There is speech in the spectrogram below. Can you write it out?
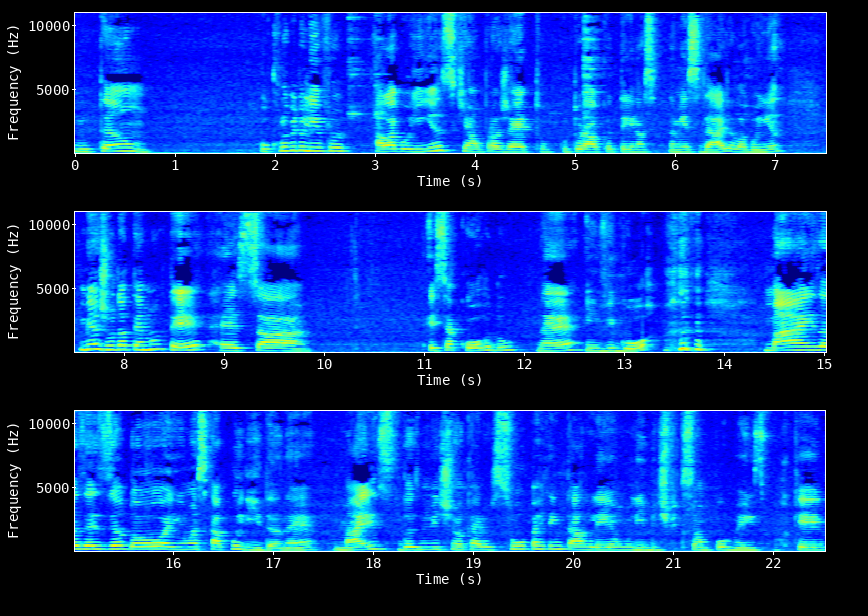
Então, o Clube do Livro Alagoinhas, que é um projeto cultural que eu tenho na, na minha cidade, Alagoinhas, me ajuda até a manter essa, esse acordo né, em vigor Mas às vezes eu dou aí uma escapulida, né? Mas 2021 eu quero super tentar ler um livro de ficção por mês, porque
